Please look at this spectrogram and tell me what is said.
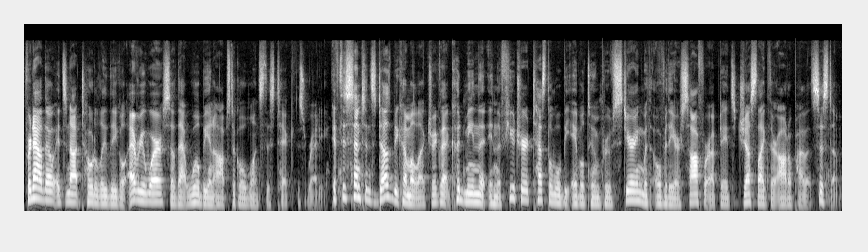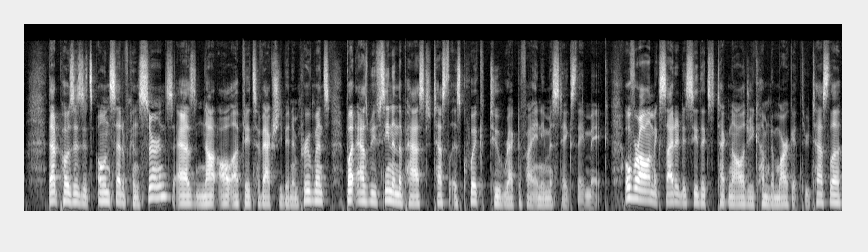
For now though, it's not totally legal everywhere, so that will be an obstacle once this tech is ready. If this sentence does become electric, that could mean that in the future, Tesla will be able to improve steering with over-the-air software updates just like their autopilot system. That poses its own set of concerns, as not all updates have actually been improvements, but as we've seen in the past, Tesla is quick to rectify any mistakes they make. Overall, I'm excited to see this technology come to market through Tesla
